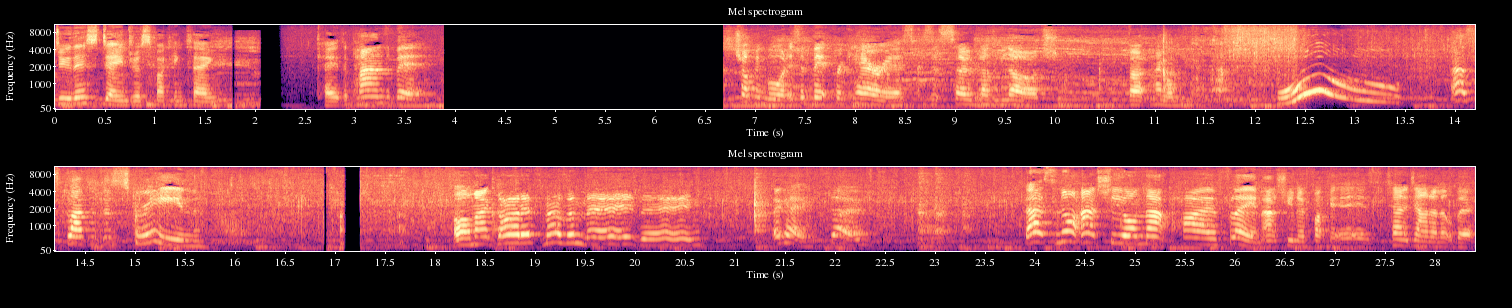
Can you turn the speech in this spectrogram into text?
do this dangerous fucking thing. Okay, the pan's a bit. Chopping board it's a bit precarious because it's so bloody large. But hang on. Woo! That splattered the screen. Oh my god, it smells amazing. Okay, so That's not actually on that high flame. Actually, no, fuck it, it is. Turn it down a little bit.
